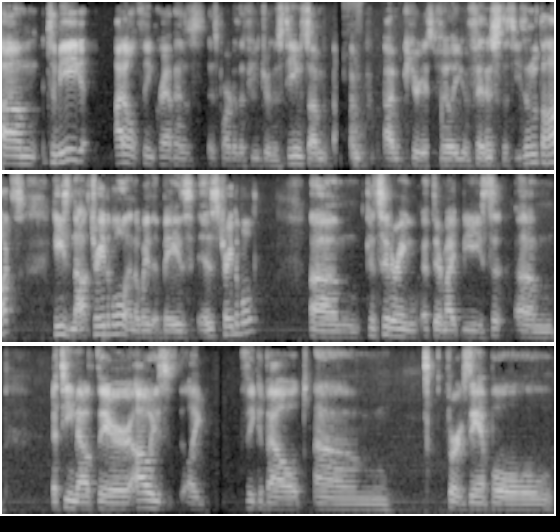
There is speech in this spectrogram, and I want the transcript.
Um, to me, I don't think Crabbe has is part of the future of this team. So I'm I'm I'm curious if he'll finish the season with the Hawks. He's not tradable in the way that Baze is tradable. Um, considering if there might be um, a team out there, I always like think about, um, for example,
